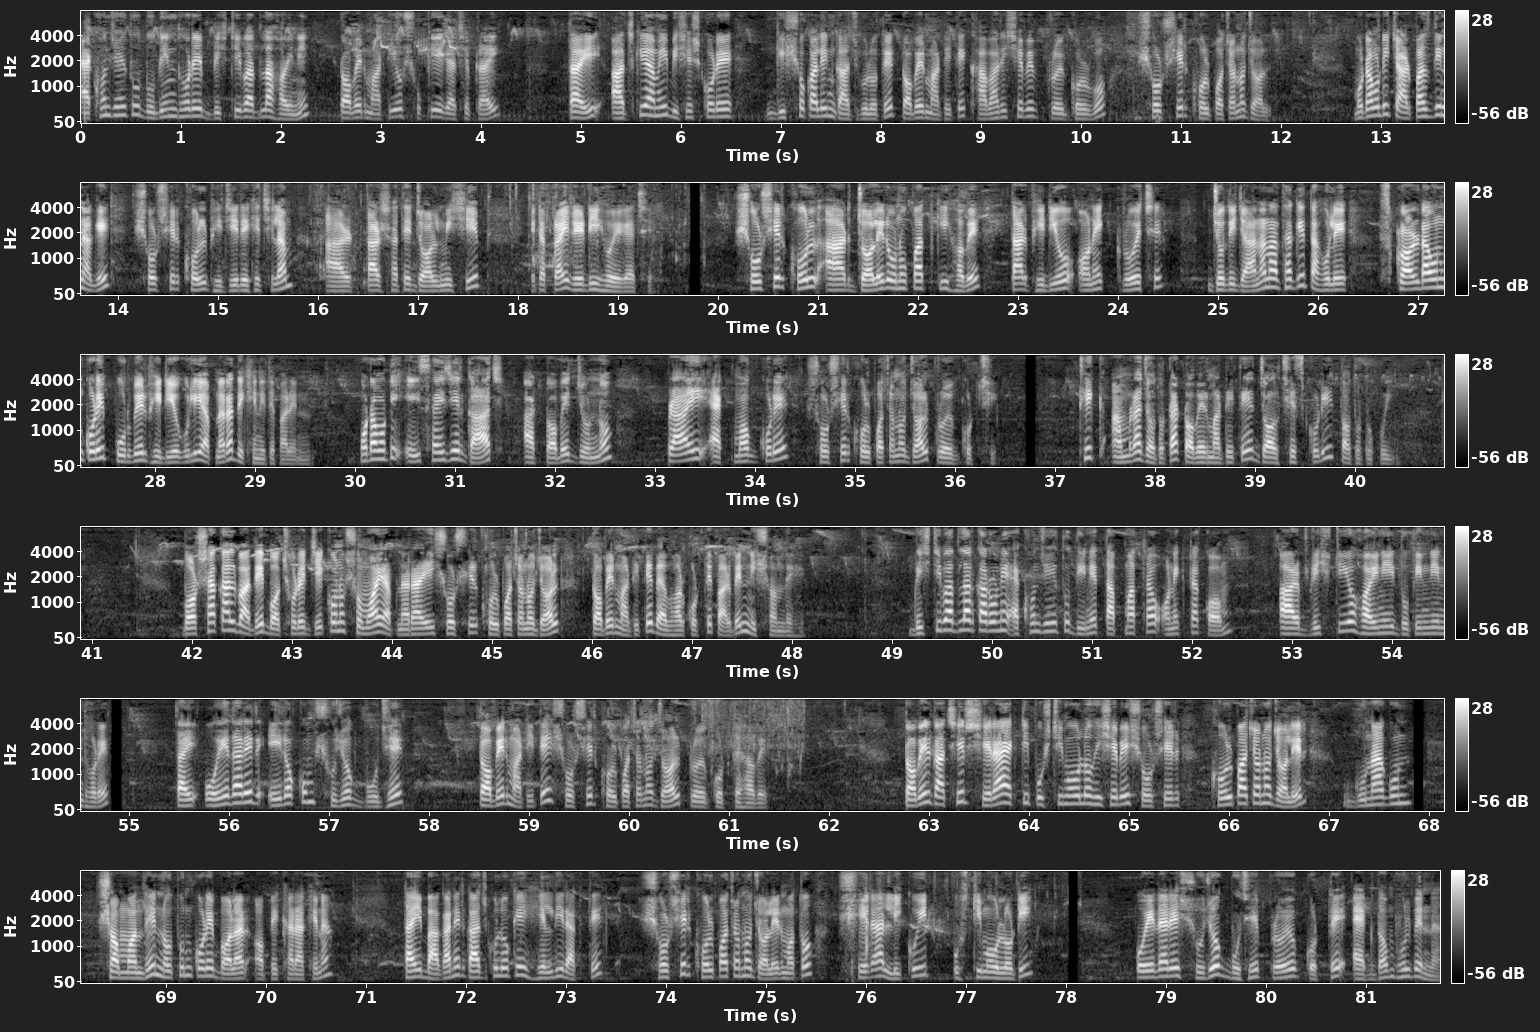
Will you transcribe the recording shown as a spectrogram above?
এখন যেহেতু দুদিন ধরে বৃষ্টি বাদলা হয়নি, টবের মাটিও শুকিয়ে গেছে প্রায়। তাই আজকে আমি বিশেষ করে গ্রীষ্মকালীন গাছগুলোতে টবের মাটিতে খাবার হিসেবে প্রয়োগ করব সর্ষের খোল পচানো জল। মোটামুটি চার পাঁচ দিন আগে সর্ষের খোল ভিজিয়ে রেখেছিলাম আর তার সাথে জল মিশিয়ে এটা প্রায় রেডি হয়ে গেছে। সর্ষের খোল আর জলের অনুপাত কি হবে তার ভিডিও অনেক রয়েছে। যদি জানা না থাকে তাহলে স্ক্রল ডাউন করে পূর্বের ভিডিওগুলি আপনারা দেখে নিতে পারেন। মোটামুটি এই সাইজের গাছ আর টবের জন্য প্রায় এক মগ করে সর্ষের খোল পচানো জল প্রয়োগ করছি। ঠিক আমরা যতটা টবের মাটিতে জল সেচ করি ততটুকুই। বর্ষাকাল বাদে বছরের যে কোনো সময় আপনারা এই সর্ষের খোল পচানো জল টবের মাটিতে ব্যবহার করতে পারবেন নিঃসন্দেহে। বৃষ্টি বাদলার কারণে এখন যেহেতু দিনের তাপমাত্রাও অনেকটা কম আর বৃষ্টিও হয়নি দু তিন দিন ধরে, তাই ওয়েদারের এইরকম সুযোগ বুঝে টবের মাটিতে সর্ষের খোল পচানো জল প্রয়োগ করতে হবে। টবের গাছের সেরা একটি পুষ্টিমৌল হিসেবে সর্ষের খোল পাচানো জলের গুণাগুণ সম্বন্ধে নতুন করে বলার অপেক্ষা রাখে না। তাই বাগানের গাছগুলোকে হেলদি রাখতে সর্ষের খোল পচানো জলের মতো সেরা লিকুইড পুষ্টিমৌলটি ওয়েদারের সুযোগ বুঝে প্রয়োগ করতে একদম ভুলবেন না।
